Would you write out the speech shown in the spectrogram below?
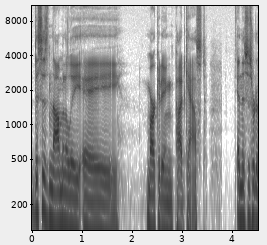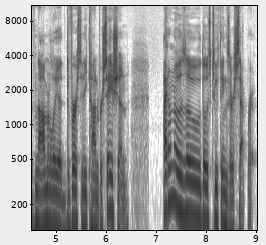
this is nominally a marketing podcast, and this is sort of nominally a diversity conversation. I don't know as though those two things are separate.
